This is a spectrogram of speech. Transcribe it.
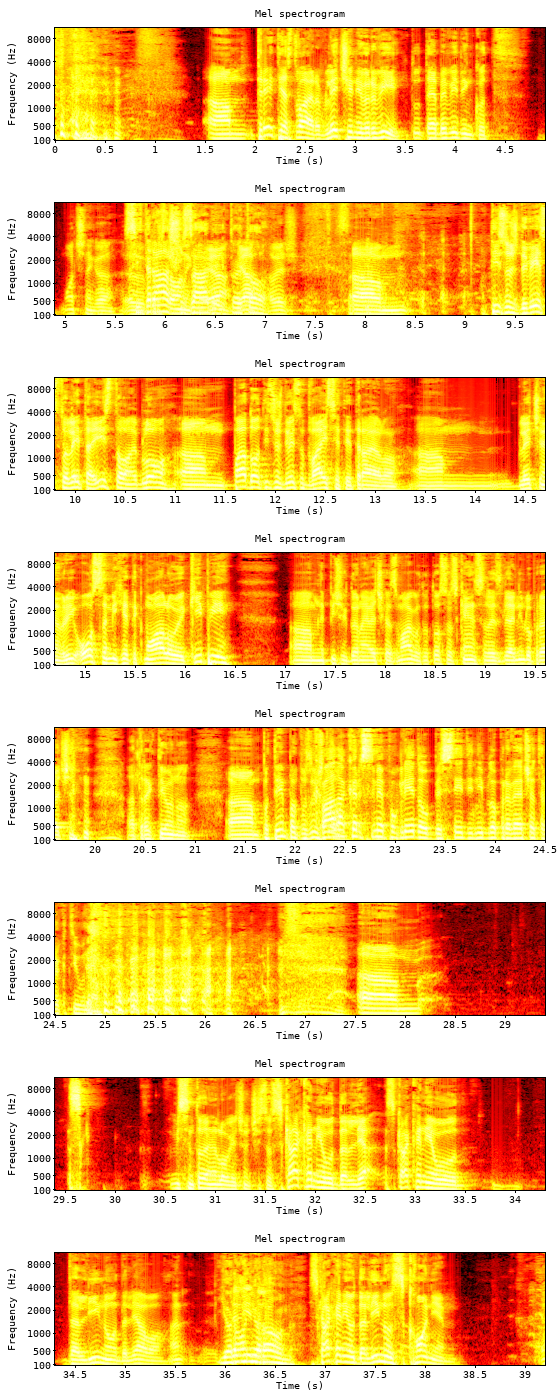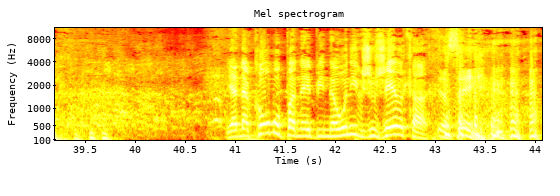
Um, tretja stvar, vlečenje vrvi, tu tebe vidim kot močnega. eh, Si draž v predstavnika, zadju, to je to. a veš. Um, 1900 leta isto je bilo, um, pa do 1920 je trajalo. Um, vlečenje vrvi, osem jih je tekmovalo v ekipi. Um, ne piše, kdo največkrat zmagal, tudi to so skenirali, zgleda, ni bilo preveč atraktivno. Um, potem pa poslušaj. Hvala, ker si me pogledal, v besedi ni bilo preveč atraktivno. Um, mislim, to je nelogično. Čisto. Skakanje v, dalja skakanje v daljino, daljavo. your own. Skakanje v daljino s konjem. Ja, na komu pa ne bi na unih žuželkah? Ja, sej,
